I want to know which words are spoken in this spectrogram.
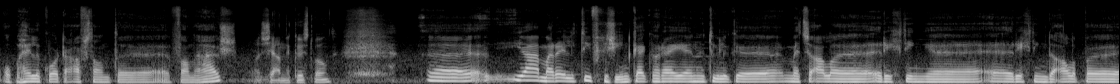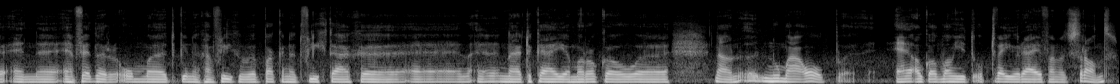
op hele korte afstand van huis. Als je aan de kust woont? Uh, ja, maar relatief gezien. Kijk, we rijden natuurlijk uh, met z'n allen richting, uh, richting de Alpen en, en verder om te kunnen gaan vliegen. We pakken het vliegtuig naar Turkije, Marokko, nou, noem maar op. Ook al woon je op twee uur rijden van het strand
